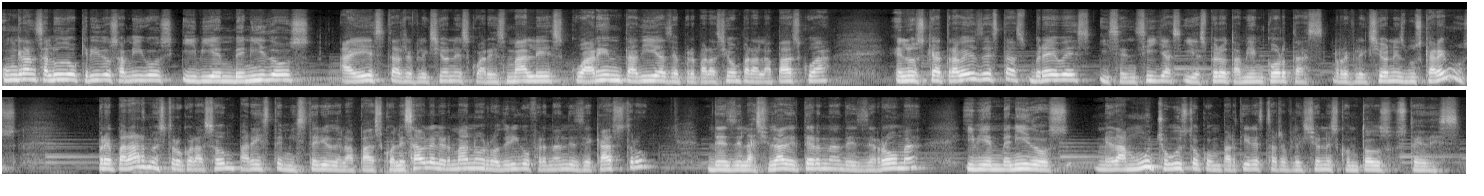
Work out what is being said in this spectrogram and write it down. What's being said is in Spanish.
Un gran saludo queridos amigos y bienvenidos a estas reflexiones cuaresmales, 40 días de preparación para la Pascua, en los que a través de estas breves y sencillas y espero también cortas reflexiones buscaremos preparar nuestro corazón para este misterio de la Pascua. Les habla el hermano Rodrigo Fernández de Castro desde la ciudad eterna, desde Roma, y bienvenidos. Me da mucho gusto compartir estas reflexiones con todos ustedes.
